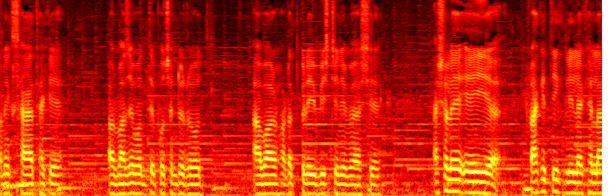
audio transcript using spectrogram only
অনেক ছায়া থাকে, আর মাঝে মধ্যে প্রচণ্ড রোদ। আবার হঠাৎ করেই বৃষ্টি নেমে আসে। আসলে এই প্রাকৃতিক লীলা খেলা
